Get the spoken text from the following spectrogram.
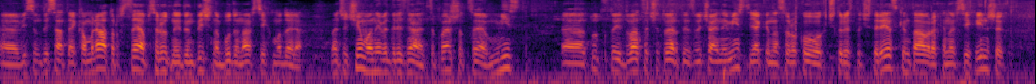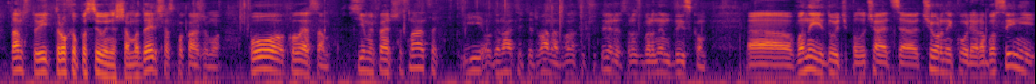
е, 80 акумулятор, все абсолютно ідентично буде на всіх моделях. Значить, чим вони відрізняються? Перше, це міст. Е, Тут стоїть 24-й звичайний міст, як і на 40-х 404 кентаврах і на всіх інших. Там стоїть трохи посиленіша модель, зараз покажемо. По колесам 7,5-16 і 11,2 на 24 з розборним диском. Е, Вони йдуть, виходить, чорний колір або синій.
